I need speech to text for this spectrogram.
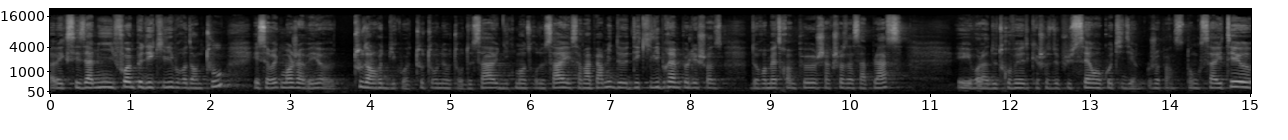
avec ses amis, il faut un peu d'équilibre dans tout. Et c'est vrai que moi, j'avais euh, tout dans le rugby, quoi. Tout tourné autour de ça, uniquement autour de ça. Et ça m'a permis d'équilibrer un peu les choses, de remettre un peu chaque chose à sa place. Et voilà, de trouver quelque chose de plus sain au quotidien, je pense. Donc ça a été euh,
